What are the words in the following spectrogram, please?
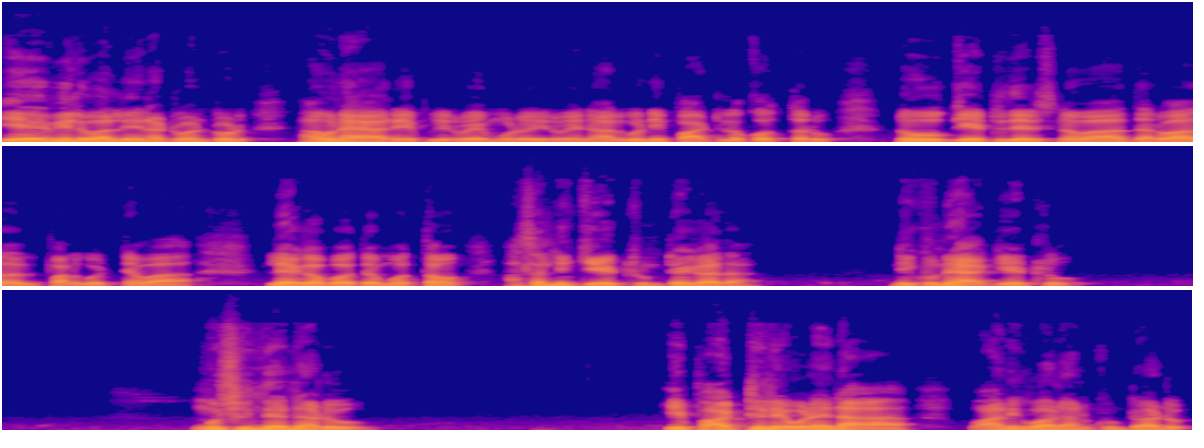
ఏ విలువలు లేనటువంటి వాడు అవునాయా రేపు ఇరవై మూడు ఇరవై నాలుగు నీ పార్టీలోకి వస్తారు నువ్వు గేట్లు తెరిచినవా? దర్వాజాలు పలగొట్టినవా? లేకపోతే మొత్తం అసలు నీ గేట్లు ఉంటే కదా? నీకున్నాయా గేట్లు? మూసిందే నాడు. ఈ పార్టీలు ఎవడైనా వానికి వాడు అనుకుంటాడు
